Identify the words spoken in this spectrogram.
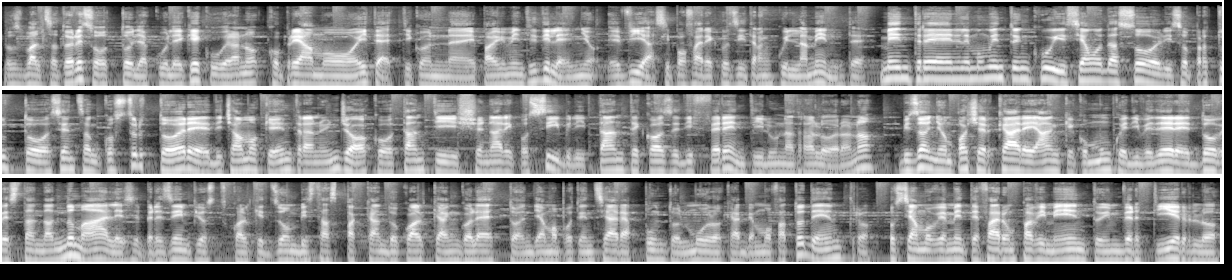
lo sbalzatore sotto, gli acule che curano, copriamo i tetti con i pavimenti di legno e via, si può fare così tranquillamente. Mentre nel momento in cui siamo da soli, soprattutto senza un costruttore, diciamo che entrano in gioco tanti scenari possibili, tante cose differenti l'una tra loro, no? Bisogna un po' cercare anche comunque di vedere dove sta andando male, se per esempio qualche zombie sta spaccando qualche angoletto andiamo a potenziare appunto il muro che abbiamo fatto dentro. Possiamo ovviamente fare un pavimento, invertirlo,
